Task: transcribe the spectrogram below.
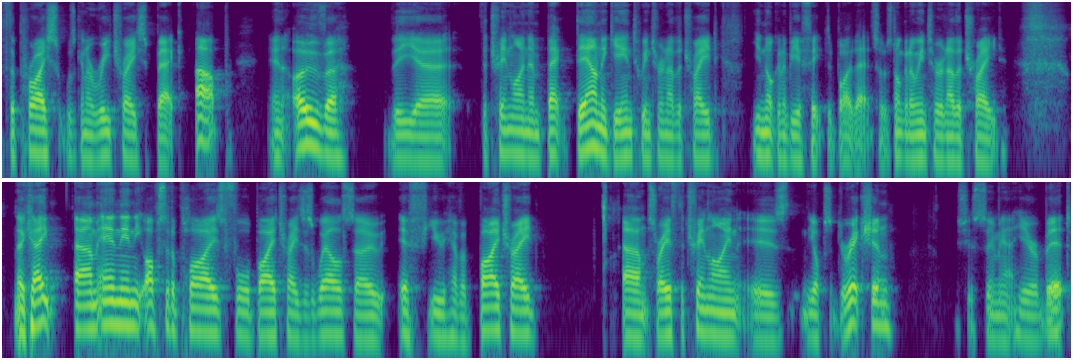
if the price was going to retrace back up and over the uh, the trend line and back down again to enter another trade, you're not going to be affected by that. So it's not going to enter another trade. Okay, um, and then the opposite applies for buy trades as well. So if you have a buy trade, um, sorry, if the trend line is the opposite direction, let's just zoom out here a bit.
